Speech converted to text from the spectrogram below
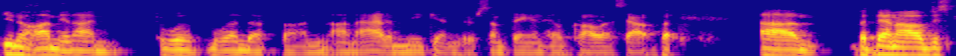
you know, I mean, I'm we'll, we'll end up on on Adam Meakins or something, and he'll call us out. But um, but then I'll just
